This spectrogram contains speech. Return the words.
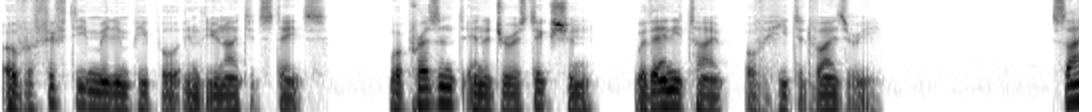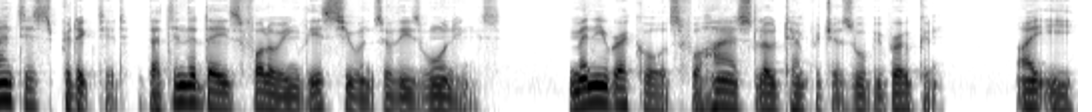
over 50 million people in the United States were present in a jurisdiction with any type of heat advisory. Scientists predicted that in the days following the issuance of these warnings, many records for highest low temperatures will be broken, i.e.,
